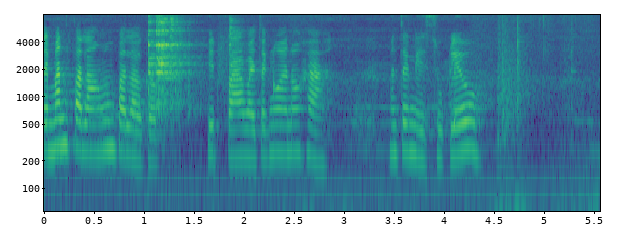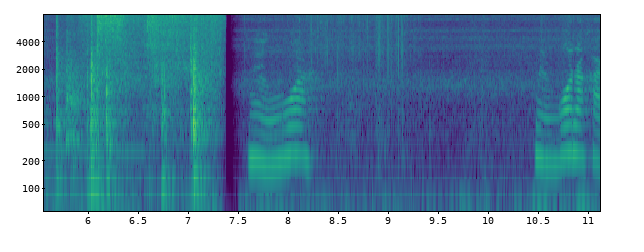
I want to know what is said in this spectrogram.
ส่มันฝรั่งลงไปแล้วกับปิดฟ้าไว้จักหน้อยเนาะค่ะ มันจังได้สุกเร็วเนื้องัวเนื้องัวนะคะ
